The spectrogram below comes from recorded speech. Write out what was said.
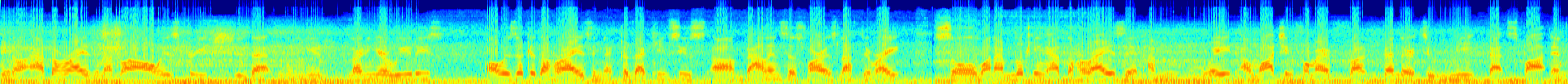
you know at the horizon. That's why I always preach is that when you're learning your wheelies, always look at the horizon because that keeps you um, balanced as far as left to right. So when I'm looking at the horizon, I'm wait, I'm watching for my front fender to meet that spot and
